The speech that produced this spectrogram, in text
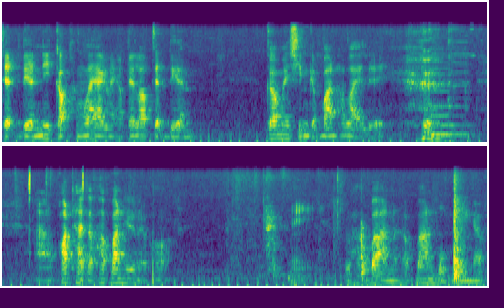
เจ็ดเดือนนี่กลับครั้งแรกนะครับในรอบเจ็ดเดือน ก็ไม่ชินกับบ้านเท่าไหร่เลย อ่าพอดถ่ายสภาพบ้านให้ดูหน่อยพ่อนี่สภาพบ้านนะครับ บ้านผมเองครับ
